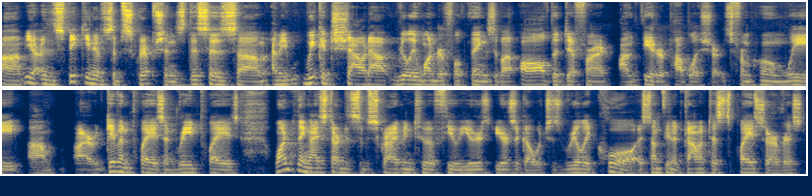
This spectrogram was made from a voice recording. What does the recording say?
Um, you know, and speaking of subscriptions, this is, um, I mean, we could shout out really wonderful things about all the different um, theater publishers from whom we um, are given plays and read plays. One thing I started subscribing to a few years years ago, which is really cool, is something that Dramatists Play Service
